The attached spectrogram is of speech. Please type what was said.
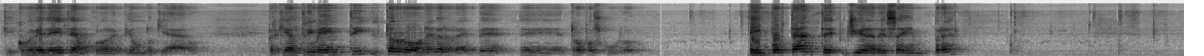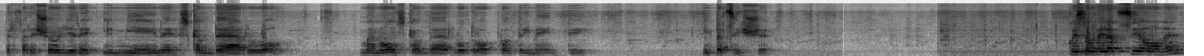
che come vedete ha un colore biondo chiaro perché altrimenti il torrone verrebbe eh, troppo scuro. È importante girare sempre per fare sciogliere il miele, scaldarlo, ma non scaldarlo troppo altrimenti impazzisce. Questa operazione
